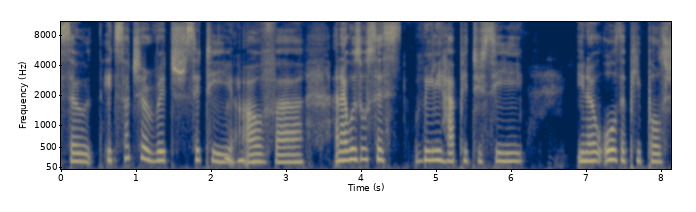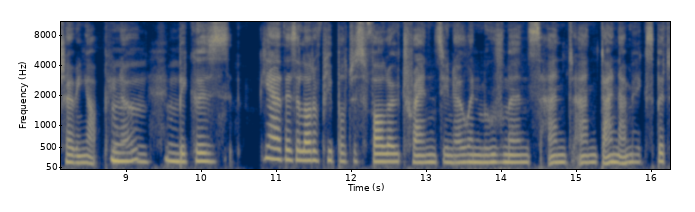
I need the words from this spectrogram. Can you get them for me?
so it's such a rich city Mhm. of uh, and i was also really happy to see you know all the people showing up you know Mm, mm. because yeah there's a lot of people just follow trends you know and movements and and dynamics but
